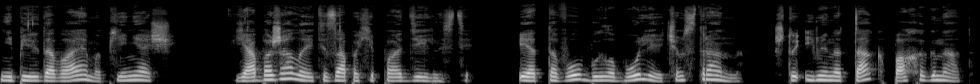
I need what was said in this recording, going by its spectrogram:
непередаваемо пьянящий. Я обожала эти запахи по отдельности, и оттого было более чем странно, что именно так пах Игнат.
